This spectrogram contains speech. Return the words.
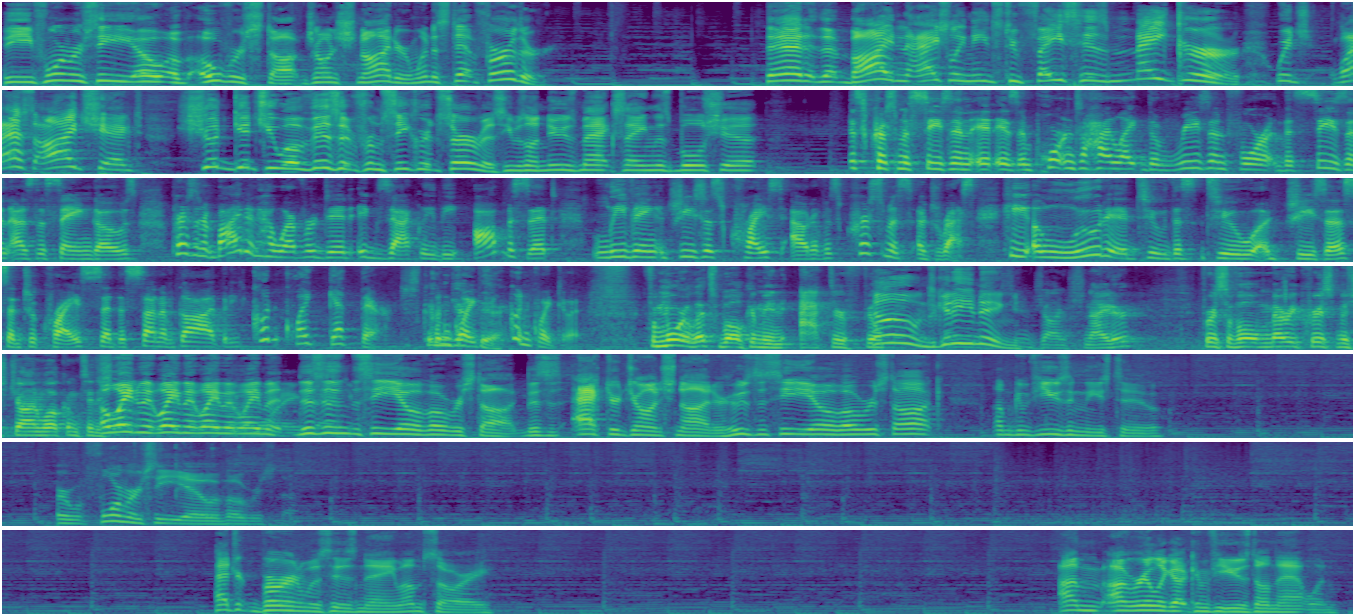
The former CEO of Overstock, John Schneider, went a step further. Said that Biden actually needs to face his maker, which last I checked should get you a visit from Secret Service. He was on Newsmax saying this bullshit. This Christmas season, it is important to highlight the reason for the season, as the saying goes. President Biden, however, did exactly the opposite, leaving Jesus Christ out of his Christmas address. He alluded to this, to uh, Jesus and to Christ, said the Son of God, but he couldn't quite get there. Just couldn't get quite, there. Couldn't quite do it. For more, let's welcome in actor, Phil. Jones, good evening. John Schneider. First of all, Merry Christmas, John. Welcome to the Oh, wait a minute, wait a minute, wait a minute, wait a minute. This isn't the CEO of Overstock. This is actor John Schneider. Who's the CEO of Overstock? I'm confusing these two. Or former CEO of Overstock. Patrick Byrne was his name. I'm sorry. I'm I really got confused on that one.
